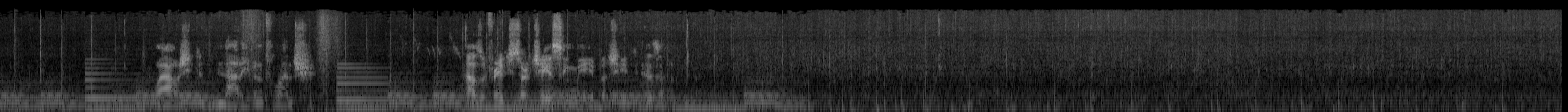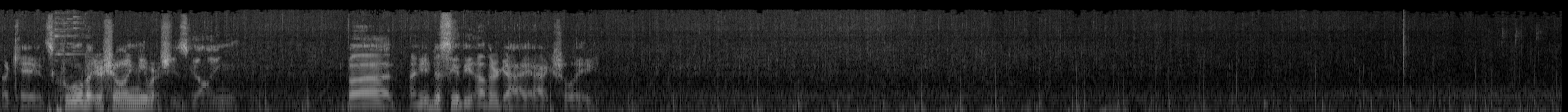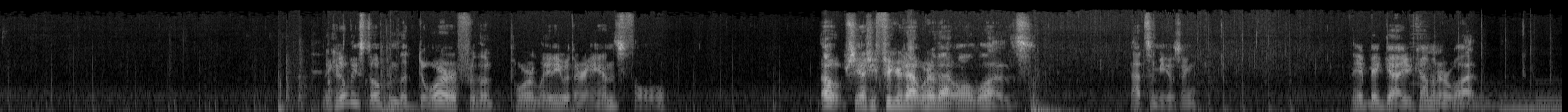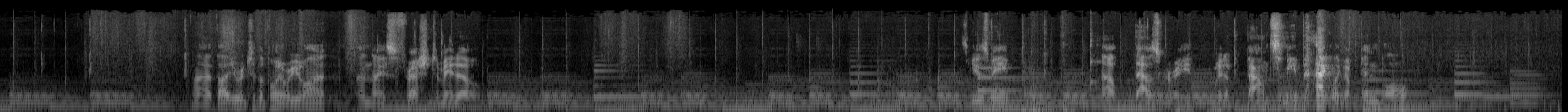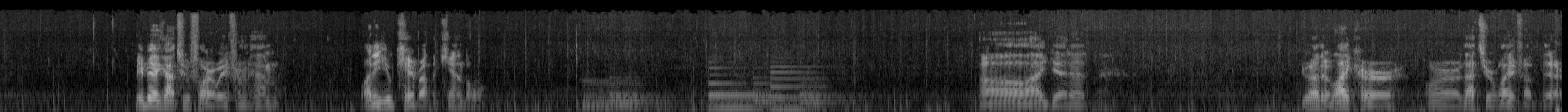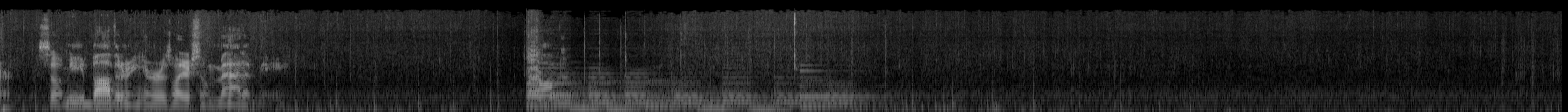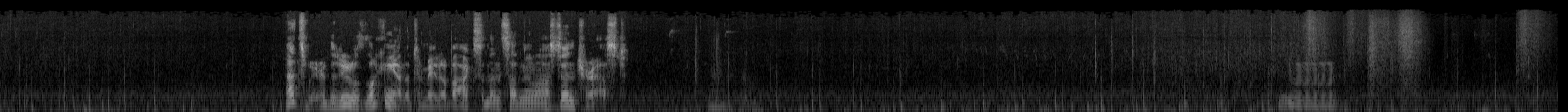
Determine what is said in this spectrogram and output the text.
Wow, she did not even flinch. I was afraid she'd start chasing me, but she isn't. Okay, it's cool that you're showing me where she's going, but I need to see the other guy, actually. We could at least open the door for the poor lady with her hands full. Oh, she actually figured out where that all was. That's amusing. Hey, big guy, you coming or what? I thought you were to the point where you wanted a nice fresh tomato. Excuse me. Oh, that was great. Way to bounce me back like a pinball. Maybe I got too far away from him. Why do you care about the candle? Oh, I get it. You either like her, or that's your wife up there. So me bothering her is why you're so mad at me. Honk. That's weird. The dude was looking at the tomato box and then suddenly lost interest. Hmm.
